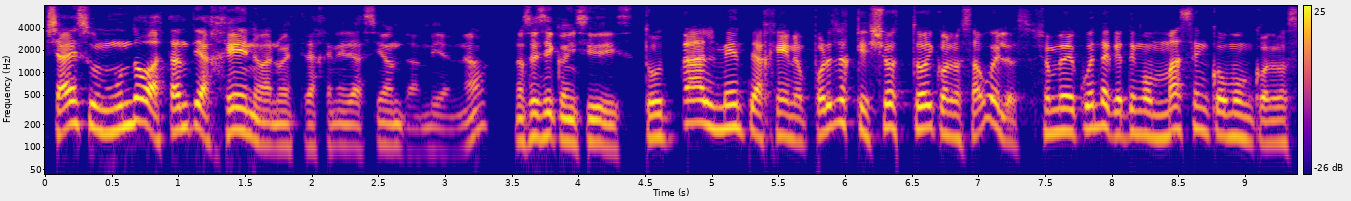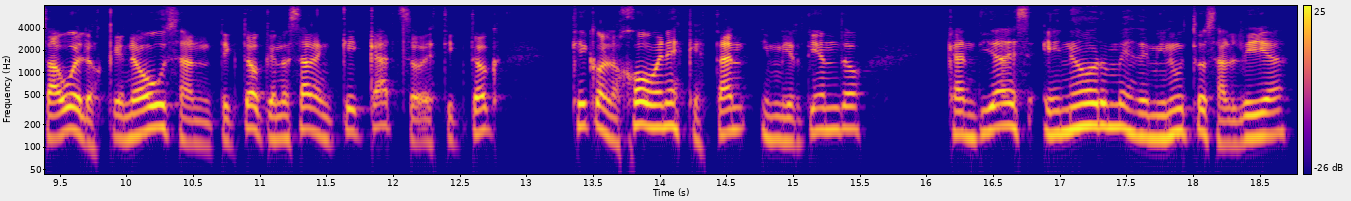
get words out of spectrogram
ya es un mundo bastante ajeno a nuestra generación también, ¿no? No sé si coincidís. Totalmente ajeno. Por eso es que yo estoy con los abuelos. Yo me doy cuenta que tengo más en común con los abuelos que no usan TikTok, que no saben qué cazzo es TikTok, que con los jóvenes que están invirtiendo cantidades enormes de minutos al día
